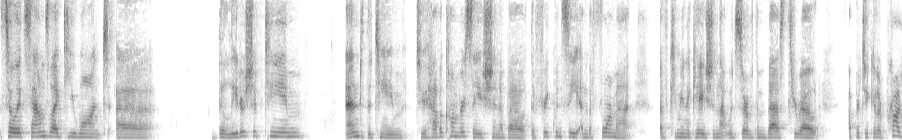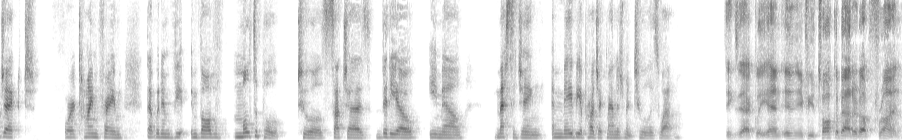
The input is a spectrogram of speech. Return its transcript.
so it sounds like you want uh the leadership team and the team to have a conversation about the frequency and the format of communication that would serve them best throughout a particular project or a time frame that would inv- involve multiple tools such as video, email, messaging, and maybe a project management tool as well. Exactly. And, and if you talk about it up front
